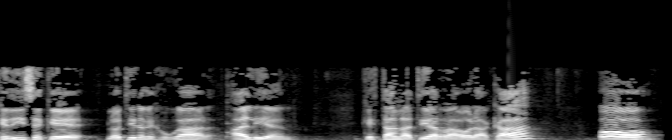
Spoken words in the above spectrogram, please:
que dice que lo tiene que juzgar alguien que está en la tierra ahora acá? ¿O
